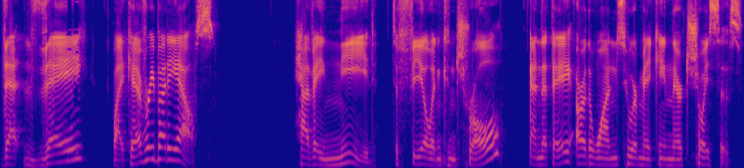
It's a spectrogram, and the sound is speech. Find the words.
that they, like everybody else, have a need to feel in control, and that they are the ones who are making their choices.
